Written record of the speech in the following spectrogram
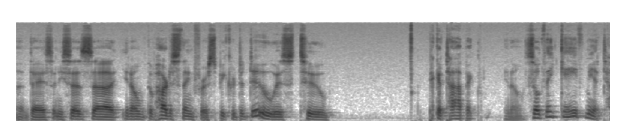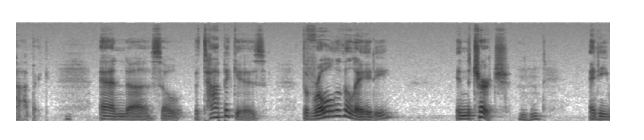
uh, dais and he says, uh, You know, the hardest thing for a speaker to do is to pick a topic, you know. So they gave me a topic. And uh, so the topic is the role of the lady in the church. And he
